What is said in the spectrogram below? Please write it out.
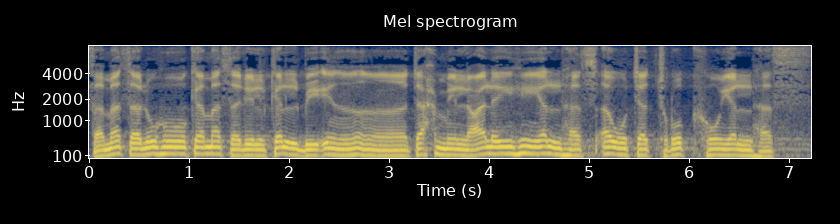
فمثله كمثل الكلب إن تحمل عليه يلهث أو تتركه يلهث.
